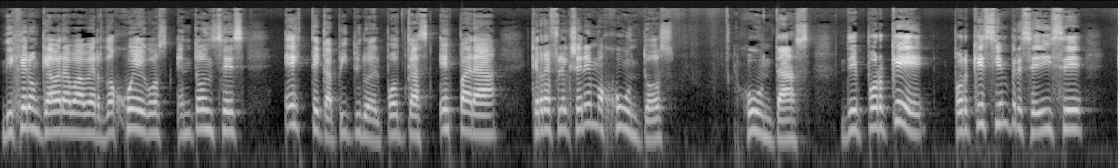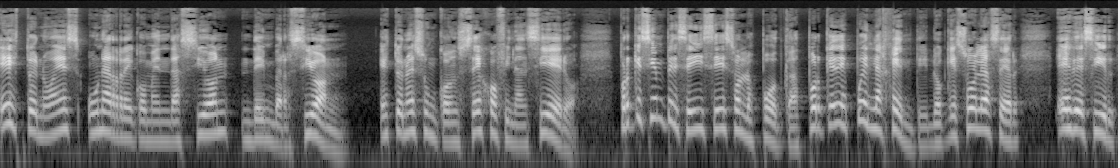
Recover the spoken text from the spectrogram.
dijeron que ahora va a haber dos juegos, entonces este capítulo del podcast es para que reflexionemos juntos, juntas, de por qué, por qué siempre se dice esto no es una recomendación de inversión, esto no es un consejo financiero. ¿Por qué siempre se dice eso en los podcasts? Porque después la gente lo que suele hacer es decir,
